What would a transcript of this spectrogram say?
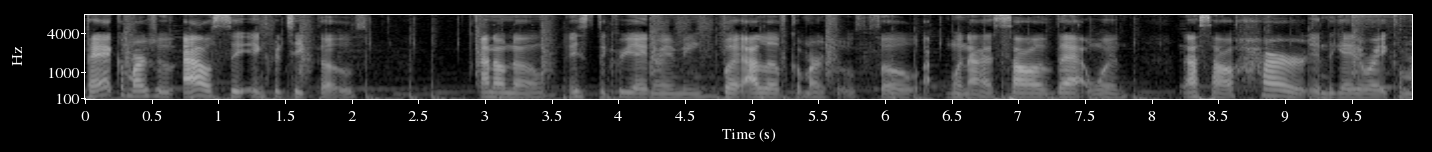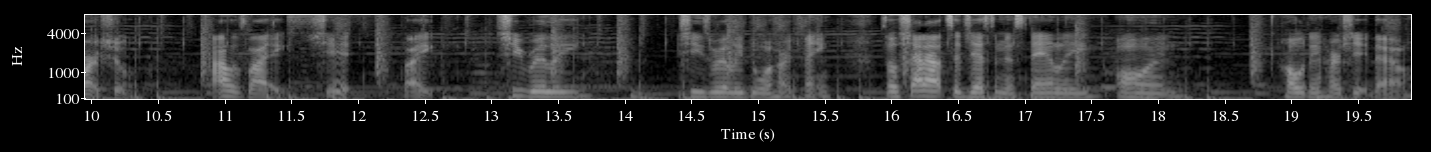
bad commercials. I'll sit and critique those. I don't know. It's the creator in me, but I love commercials. So when I saw that one, I saw her in the Gatorade commercial. I was like, shit. Like she really, she's really doing her thing. So shout out to Jessamyn Stanley on holding her shit down.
